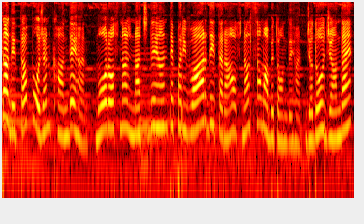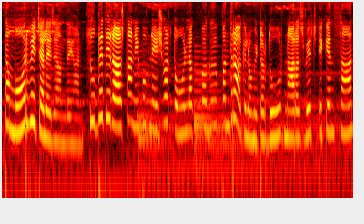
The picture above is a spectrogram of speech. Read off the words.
ਦਾ ਦਿੱਤਾ ਭੋਜਨ ਖਾਂਦੇ ਹਨ। ਮੋਰ ਉਸ ਨਾਲ ਨੱਚਦੇ ਹਨ ਤੇ ਪਰਿਵਾਰ ਦੀ ਤਰ੍ਹਾਂ ਉਸ ਨਾਲ ਸਮਾਂ ਬਿਤਾਉਂਦੇ ਹਨ। ਜਦੋਂ ਉਹ ਜਾਂਦਾ ਹੈ, ਤਾਂ ਮੋਰ ਵੀ ਚਲੇ ਜਾਂਦੇ ਹਨ। ਸੂਬੇ ਦੀ ਰਾਜਧਾਨੀ ਭੁਵਨੇਸ਼ਵਰ ਤੋਂ ਲਗਭਗ 15 ਕਿਲੋਮੀਟਰ ਦੂਰ ਨਾਰਜ ਵਿੱਚ ਇੱਕ ਇਨਸਾਨ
